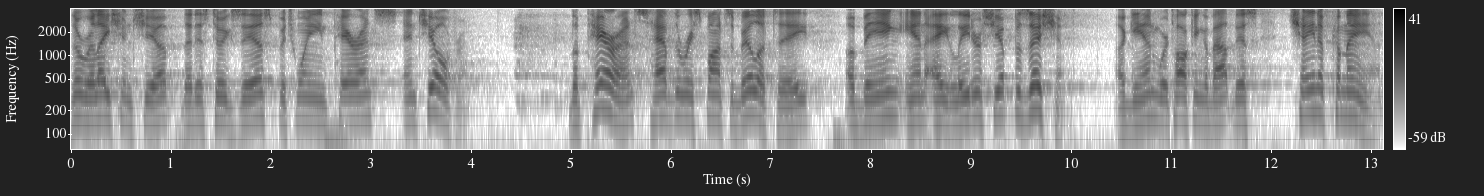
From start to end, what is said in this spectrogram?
the relationship that is to exist between parents and children. The parents have the responsibility of being in a leadership position. Again, we're talking about this chain of command.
